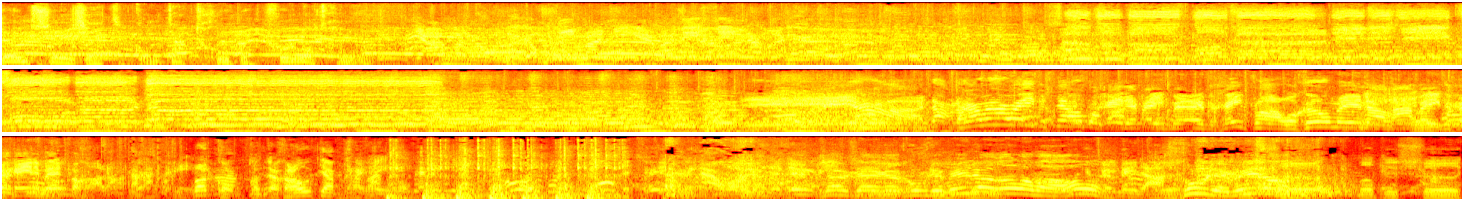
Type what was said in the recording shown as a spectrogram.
Ondersteunt CZ contactgroepen voor lotgenoten. Ja, maar op die manier. Is dit dit is voor Ja, nou, dan gaan we nou even snel beginnen. Even, even geen flauwekul meer. Nou, gaan we even beginnen met... Wat komt er? De groot? Hebt geen. Nou, hoor, Ik zou zeggen, goedemiddag allemaal. Goedemiddag. Goedemiddag. Eh, dat is eh, Kees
